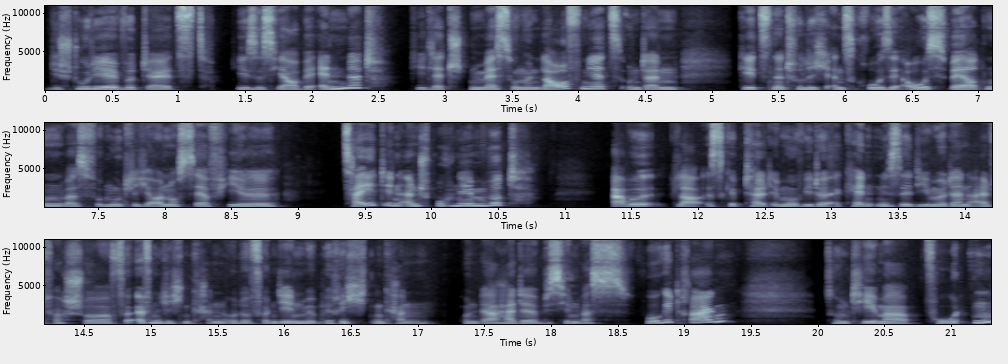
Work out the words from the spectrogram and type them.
die Studie wird ja jetzt dieses Jahr beendet. Die letzten Messungen laufen jetzt und dann geht es natürlich ans große Auswerten, was vermutlich auch noch sehr viel Zeit in Anspruch nehmen wird. Aber klar, es gibt halt immer wieder Erkenntnisse, die man dann einfach schon veröffentlichen kann oder von denen man berichten kann. Und da hat er ein bisschen was vorgetragen zum Thema Pfoten.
